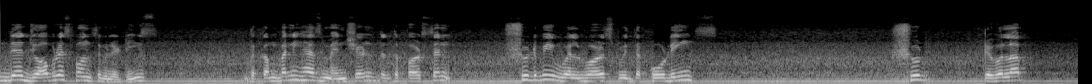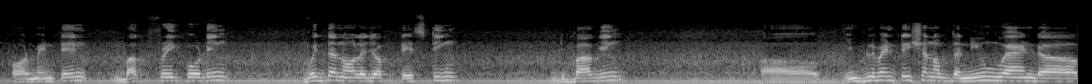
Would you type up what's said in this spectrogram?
in their job responsibilities the company has mentioned that the person should be well versed with the codings should develop or maintain bug free coding with the knowledge of testing debugging uh, implementation of the new and uh,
